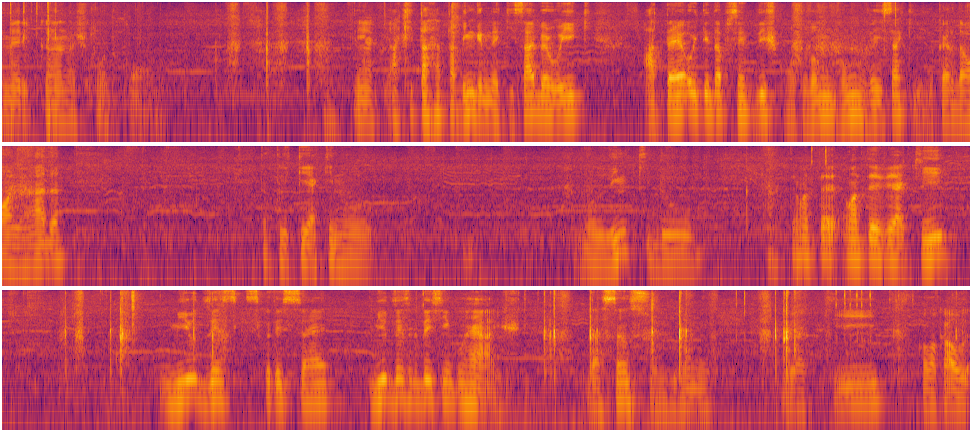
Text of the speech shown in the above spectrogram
Americanas.com Tem aqui, aqui tá, tá bem grande aqui, Cyber Week até 80% de desconto. Vamos, vamos ver isso aqui. Eu quero dar uma olhada. Então cliquei aqui no no link do tem uma, te, uma TV aqui 1257 1275 reais da Samsung. Vamos ver aqui, colocar o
